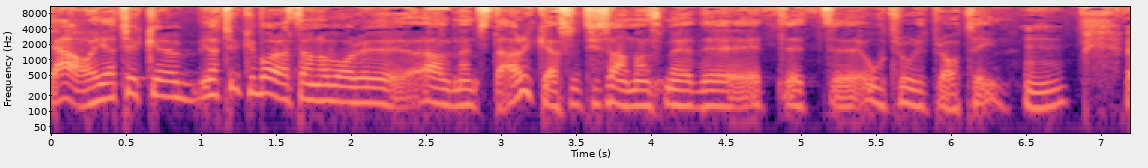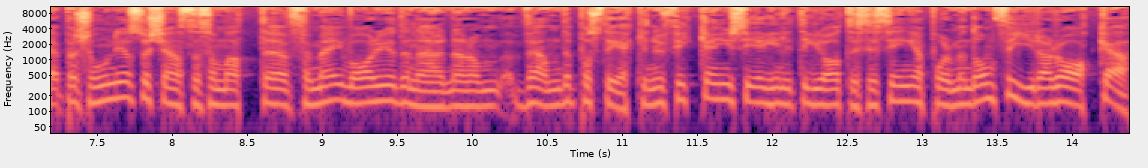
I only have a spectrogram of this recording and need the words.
Ja, jag tycker, jag tycker bara att han har varit allmänt stark alltså, tillsammans med ett, ett otroligt bra team. Mm. Personligen så känns det som att eh, för mig var det ju den här när de vände på steken. Nu fick han ju segern lite gratis i Singapore men de fyra raka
